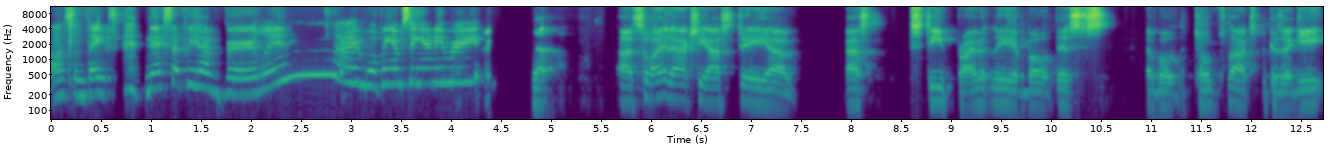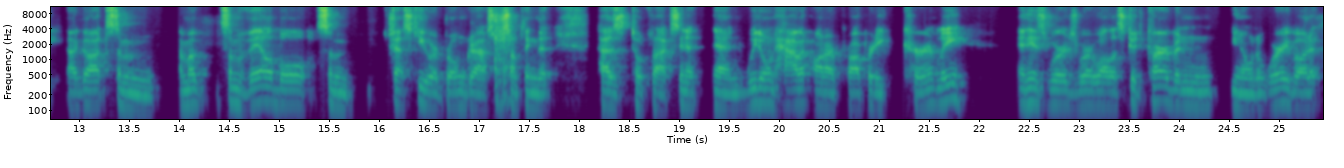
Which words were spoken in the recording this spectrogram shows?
Awesome. Thanks. Next up, we have Verlin. I'm hoping I'm saying your name right. Yeah. Uh, so I had actually asked a uh, asked Steve privately about this about the toad flax because I get I got some I'm a, some available some fescue or brome grass or something that has toad flax in it, and we don't have it on our property currently. And his words were, "Well, it's good carbon, you know, don't worry about it."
